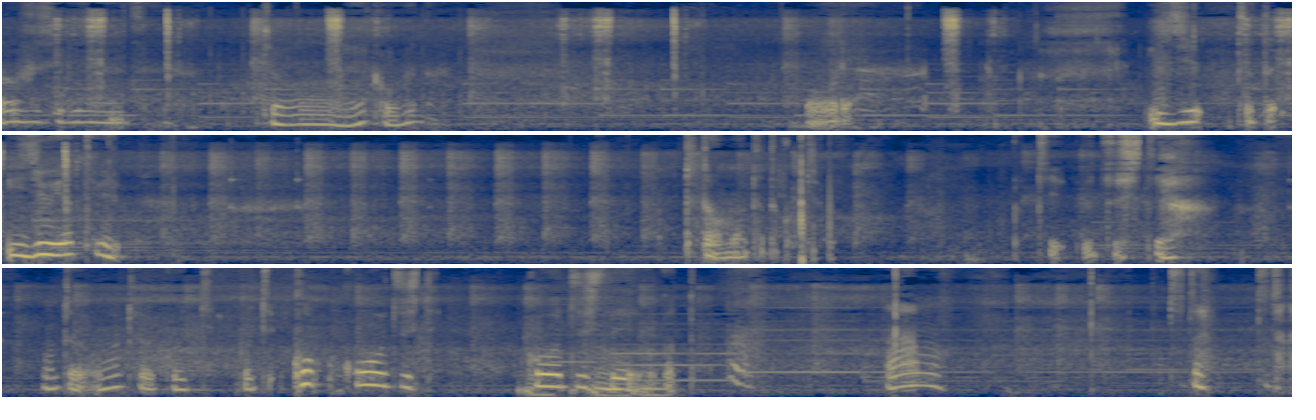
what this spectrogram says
あ不思議なやつ。じゃあえこぐな。おりゃ移住。ちょっと移住やってみる。ちょっともうちょっとこっち。こっち移して。もうちょっともうちょっとこっちこっち。ここう移して。こう移して。よかった。ああもう。ちょっとちょっ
